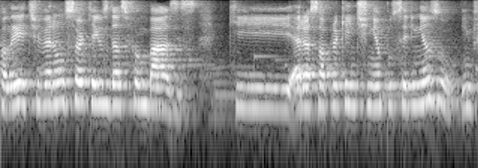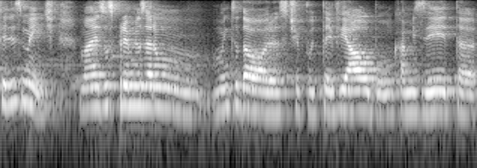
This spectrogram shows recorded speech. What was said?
Falei, tiveram os sorteios das fanbases, que era só para quem tinha pulseirinha azul, infelizmente. Mas os prêmios eram muito da hora, tipo, teve álbum, camiseta,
